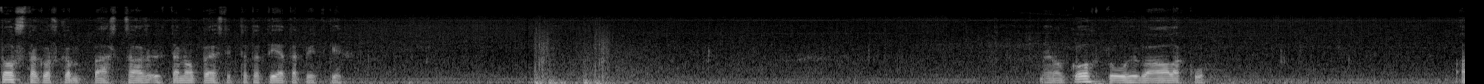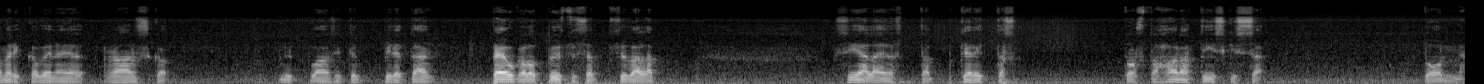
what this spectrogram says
tosta, koska päästä saa yhtä nopeasti tätä tietä pitkin. Meillä on kohtuu hyvä alku. Amerikka, Venäjä, Ranska. Nyt vaan sitten pidetään peukalot pystyssä syvällä siellä, josta kerittäisi tosta hanatiskissä tonne.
